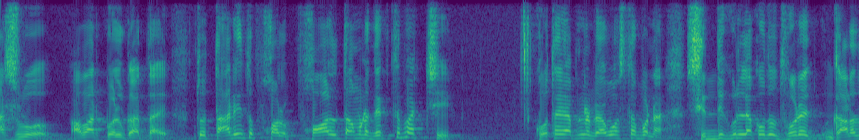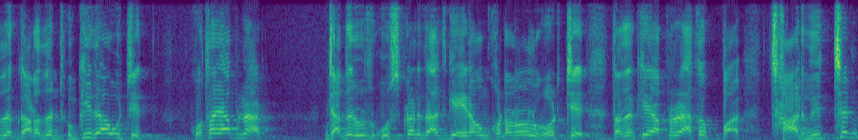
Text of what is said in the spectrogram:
আসব আবার কলকাতায়। তো তারই তো ফল ফল তো আমরা দেখতে পাচ্ছি। কোথায় আপনার ব্যবস্থাপনা? সিদ্দিকুল্লাহ কত ধরে গারদে গারদে ঢুকিয়ে দেওয়া উচিত। কোথায় আপনার? যাদের উস্কানিতে আজকে এরকম ঘটনাগুলো ঘটছে, তাদেরকে আপনারা এত ছাড় দিচ্ছেন?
